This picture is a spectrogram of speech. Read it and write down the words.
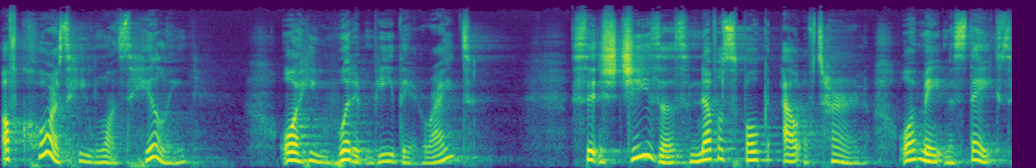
Of course, he wants healing, or he wouldn't be there, right? Since Jesus never spoke out of turn or made mistakes,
